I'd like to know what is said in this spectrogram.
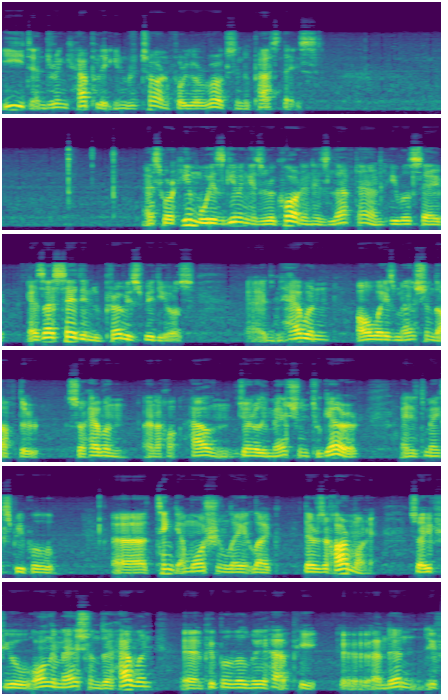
Eat and drink happily in return for your works in the past days. As for him who is giving his record in his left hand, he will say, As I said in the previous videos, uh, heaven always mentioned after so heaven and hell generally mentioned together and it makes people uh, think emotionally like there's a harmony so if you only mention the heaven uh, people will be happy uh, and then if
